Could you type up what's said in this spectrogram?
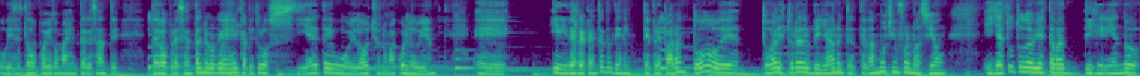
Hubiese estado un poquito más interesante. Te lo presentan, yo creo que es el capítulo 7 o el 8, no me acuerdo bien. Eh, y de repente te, tienen, te preparan todo, de, toda la historia del villano y te, dan mucha información y ya tú todavía estabas digiriendo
